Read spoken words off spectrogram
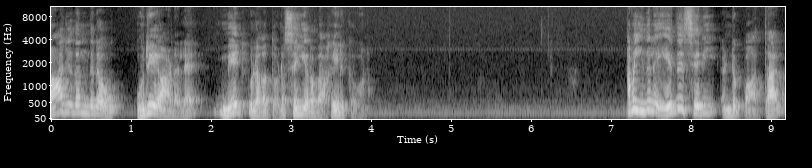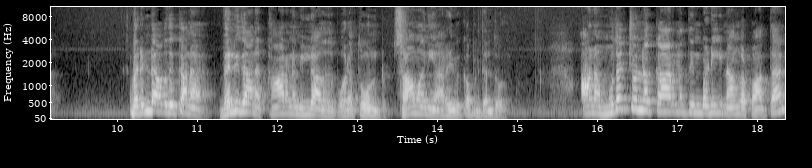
ராஜதந்திர உரையாடலை மேற்குலகத்தோடு செய்கிறதாக இருக்க வேணும். அப்போ இதில் எது சரி என்று பார்த்தால் இப்போ ரெண்டாவதுக்கான வலிதான காரணம் இல்லாதது போல தோன்றும். சாமானிய அறிவுக்கு அப்படித்தான் தோன்றும். ஆனால் முதல் சொன்ன காரணத்தின்படி நாங்கள் பார்த்தால்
